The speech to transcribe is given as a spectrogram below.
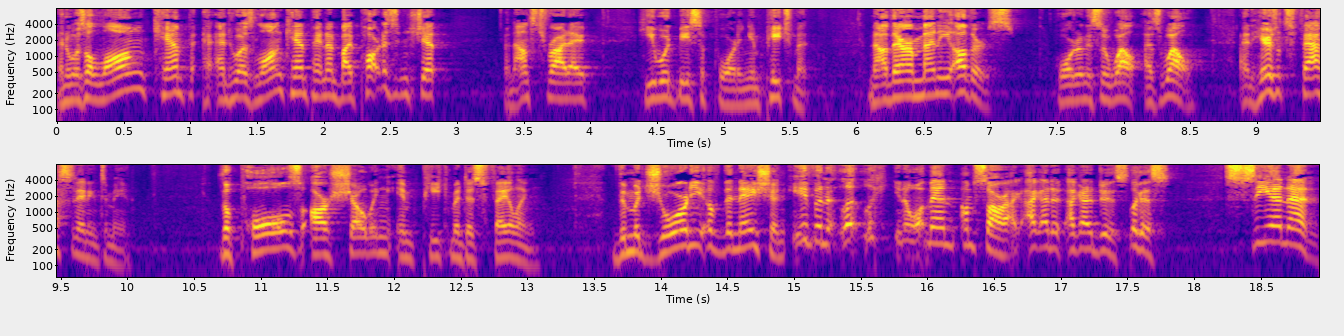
and was a long camp- and who has long campaigned on bipartisanship, announced Friday he would be supporting impeachment. Now, there are many others who are doing this as well, as well. And here's what's fascinating to me. The polls are showing impeachment is failing. The majority of the nation, even, look, you know what, man? I'm sorry. I, I gotta, I gotta do this. Look at this. CNN,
